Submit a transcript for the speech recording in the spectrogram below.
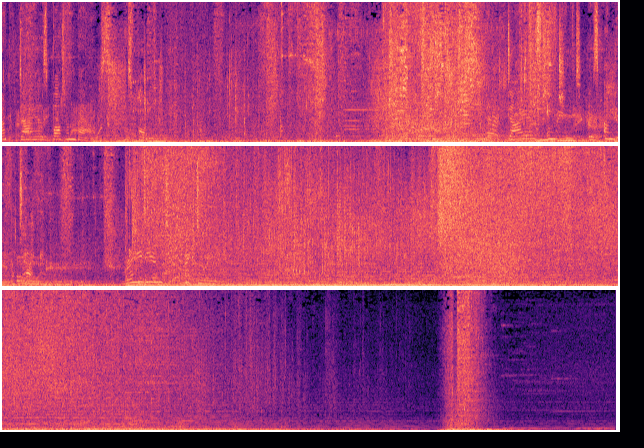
Are Dire's bottom barracks has fallen. Dire's ancient is under attack.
